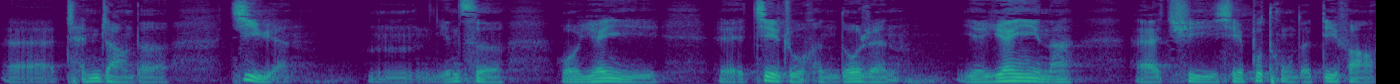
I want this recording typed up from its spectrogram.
呃，成长的。机缘，嗯，因此我愿意呃借助很多人，也愿意呢，呃去一些不同的地方，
